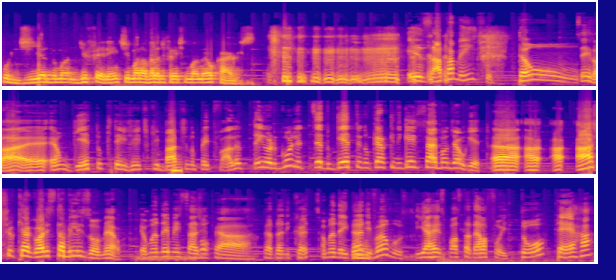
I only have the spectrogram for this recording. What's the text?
por dia de uma diferente, de uma novela diferente do Manuel Carlos. Exatamente. Então, sei lá, é, é um gueto que tem gente que bate no peito e fala: Eu tenho orgulho de ser do gueto e não quero que ninguém saiba onde é o gueto. Ah, ah, ah, acho que agora estabilizou, Mel. Eu mandei mensagem pra, pra Dani Cut. Eu mandei, Dani, vamos? E a resposta dela foi: Tô, terra,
